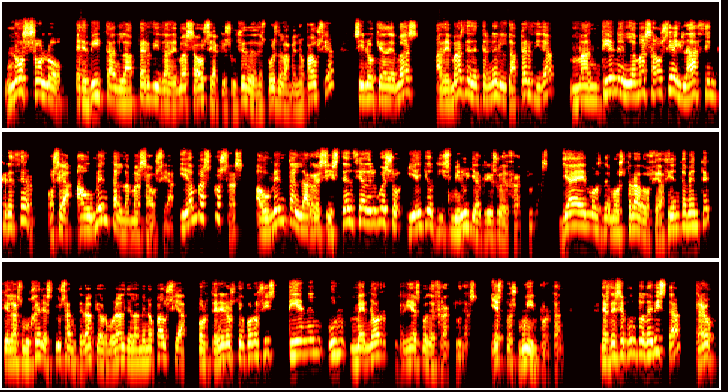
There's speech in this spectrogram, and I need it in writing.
No solo evitan la pérdida de masa ósea que sucede después de la menopausia, sino que además además de detener la pérdida, mantienen la masa ósea y la hacen crecer. O sea, aumentan la masa ósea. Y ambas cosas aumentan la resistencia del hueso y ello disminuye el riesgo de fracturas. Ya hemos demostrado fehacientemente que las mujeres que usan terapia hormonal de la menopausia por tener osteoporosis tienen un menor riesgo de fracturas. Y esto es muy importante. Desde ese punto de vista, claro,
